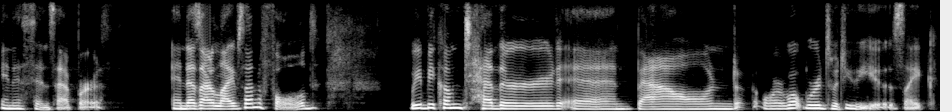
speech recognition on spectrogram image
innocence at birth. And as our lives unfold, we become tethered and bound or what words would you use like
